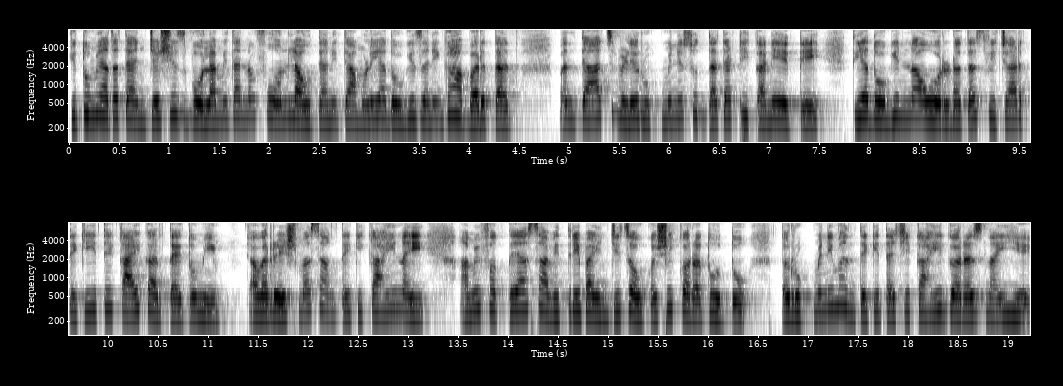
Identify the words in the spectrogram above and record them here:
की तुम्ही आता त्यांच्याशीच बोला मी त्यांना फोन लावते आणि त्यामुळे या दोघीजणी घाबरतात. पण त्याच वेळी रुक्मिणीसुद्धा त्या ठिकाणी येते. ती या दोघींना ओरडतच विचारते की इथे काय करताय तुम्ही? त्यावर रेश्मा सांगते की काही नाही. आम्ही फक्त या सावित्रीबाईंची चौकशी करत होतो. तर रुक्मिणी म्हणते की त्याची काही गरज नाही आहे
